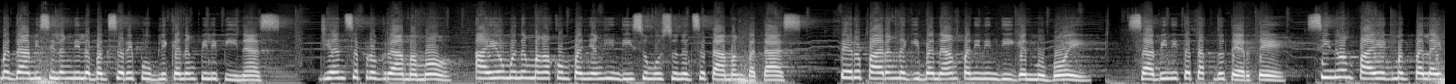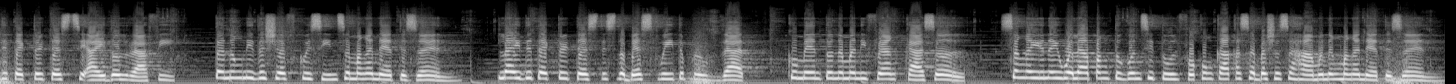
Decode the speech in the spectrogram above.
Madami silang nilabag sa Republika ng Pilipinas. Diyan sa programa mo, ayaw mo ng mga kumpanyang hindi sumusunod sa tamang batas. Pero parang nag-iba na ang paninindigan mo, boy. Sabi ni Tatak Duterte, sino ang payag magpa-lie detector test si Idol Rafi? Tanong ni The Chef Cuisine sa mga netizen. Lie detector test is the best way to prove that. Komento naman ni Frank Castle. Sa ngayon ay wala pang tugon si Tulfo kung kakasaba siya sa hamon ng mga netizen.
